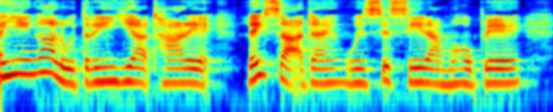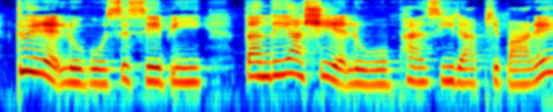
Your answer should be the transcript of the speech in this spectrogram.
အရင်ကလိုတရင်ရထားတဲ့လိပ်စာအတိုင်းဝင်စစ်ဆေးတာမဟုတ်ပဲတွေ့တဲ့လူကိုစစ်ဆေးပြီးတန်တရားရှိတဲ့လူကိုဖမ်းဆီးတာဖြစ်ပါတယ်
